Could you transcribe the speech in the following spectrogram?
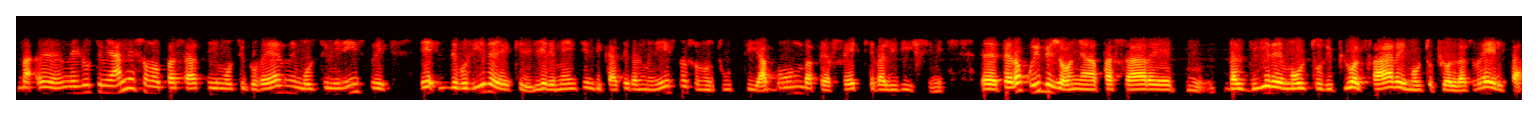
Ma eh, negli ultimi anni sono passati molti governi, molti ministri e devo dire che gli elementi indicati dal Ministro sono tutti a bomba, perfetti e validissimi. Eh, però qui bisogna passare mh, dal dire molto di più al fare e molto più alla svelta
